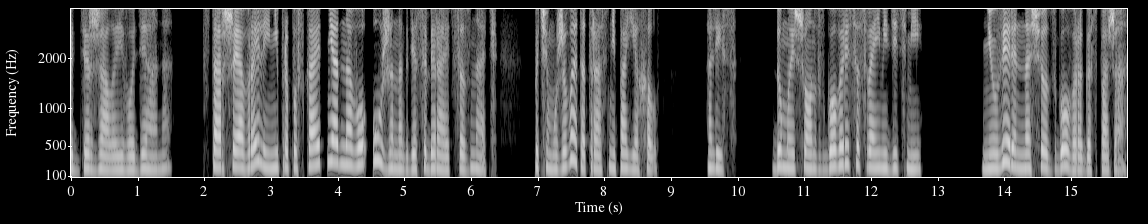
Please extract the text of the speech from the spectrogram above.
поддержала его Диана. Старший Аврелий не пропускает ни одного ужина, где собирается знать. Почему же в этот раз не поехал? Алис, думаешь, он в сговоре со своими детьми? Не уверен насчет сговора, госпожа.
